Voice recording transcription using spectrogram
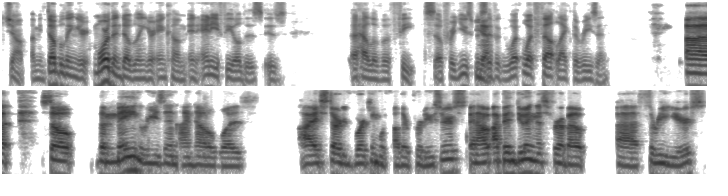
jump? I mean, doubling your more than doubling your income in any field is is a hell of a feat. So for you Yeah. specifically, what what felt like the reason? Uh, so the main reason I know was I started working with other producers, and I, I've been doing this for about uh, three years.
